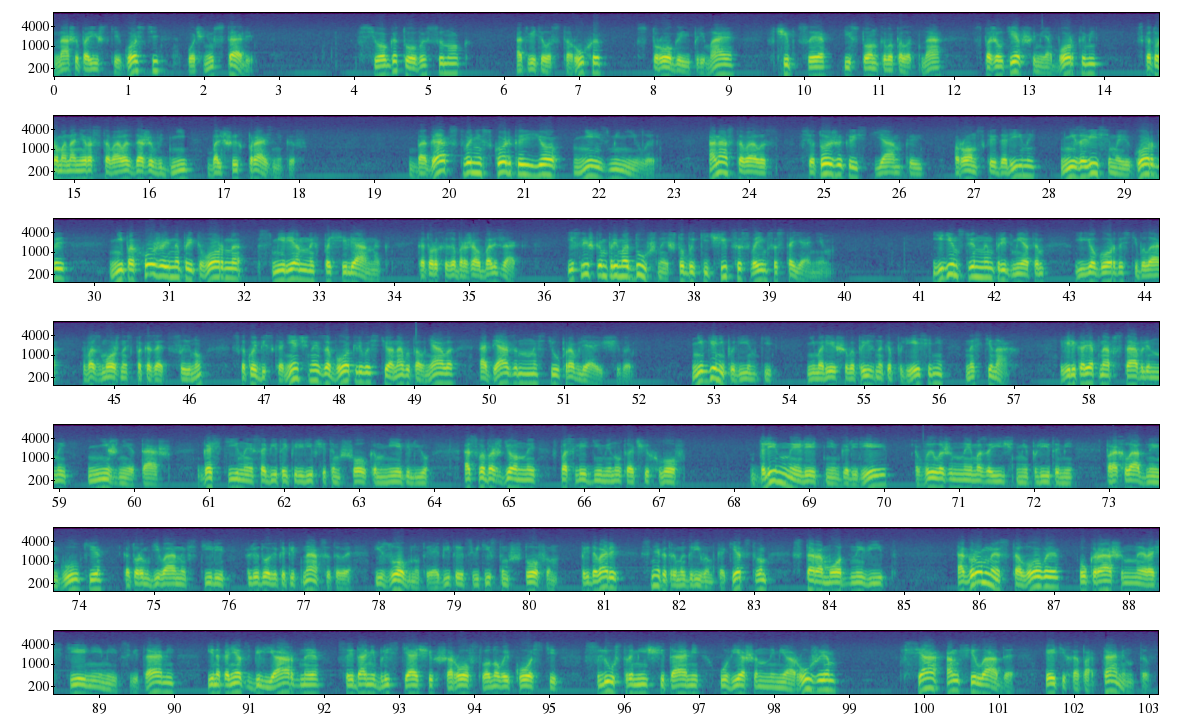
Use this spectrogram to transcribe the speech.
Наши парижские гости очень устали». «Все готово, сынок», ответила старуха, строгая и прямая, в чипце из тонкого полотна, с пожелтевшими оборками, с которым она не расставалась даже в дни больших праздников. Богатство нисколько ее не изменило. Она оставалась все той же крестьянкой Ронской долины, независимой и гордой, не похожей на притворно смиренных поселянок, которых изображал Бальзак и слишком прямодушной, чтобы кичиться своим состоянием. Единственным предметом ее гордости была возможность показать сыну, с какой бесконечной заботливостью она выполняла обязанности управляющего. Нигде ни пылинки, ни малейшего признака плесени на стенах. Великолепно обставленный нижний этаж, гостиная с обитой переливчатым шелком мебелью, освобожденный последнюю минуту от чехлов. Длинные летние галереи, выложенные мозаичными плитами, прохладные гулки, которым диваны в стиле Людовика XV, изогнутые, обитые цветистым штофом, придавали с некоторым игривым кокетством старомодный вид. Огромная столовая, украшенная растениями и цветами, и, наконец, бильярдная с рядами блестящих шаров слоновой кости — с люстрами и щитами, увешанными оружием, вся анфилада этих апартаментов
